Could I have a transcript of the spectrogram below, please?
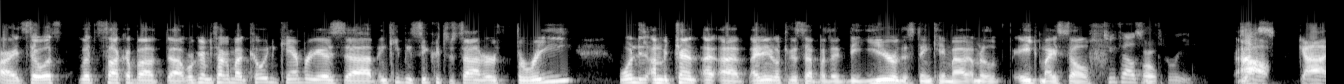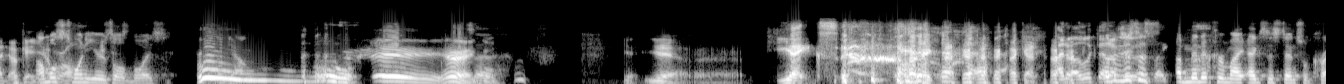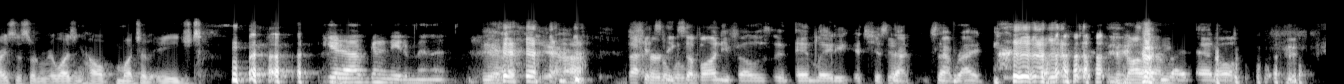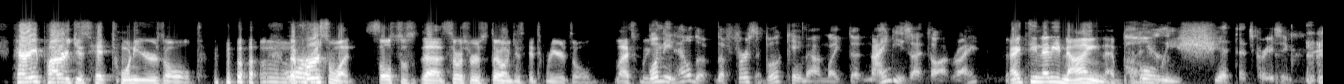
Thing. All right, so let's let's talk about. Uh, we're going to be talking about Cody Cambria's uh, "In Keeping Secrets of Silent Earth" three. When did, I'm trying. Uh, uh, I didn't look this up, but the, the year this thing came out. I'm going to age myself. 2003. Oh Yes. God. Okay. yeah, Almost 20 years ages. old, boys. Ooh. Ooh. Hey, all right. Uh. Yeah. yeah. Uh, yikes. all right. I got it. I know. I looked at It it. was just a, like, a minute for my existential crisis on realizing how much I've aged. Yeah, I'm gonna need a minute. yeah. Yeah. That shit hurt a sneaks little up on you, fellas and, and lady. It's just Yeah. not. It's not right. Not It's on not right at all. Harry Potter just hit 20 years old. the Oh. first one, Social, uh, Sorcerer's Stone, just hit 20 years old last week. Well, I mean, hell, the, the first book came out in like the 90s, I thought, right? 1999. I'm pretty sure. Holy shit, that's crazy.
